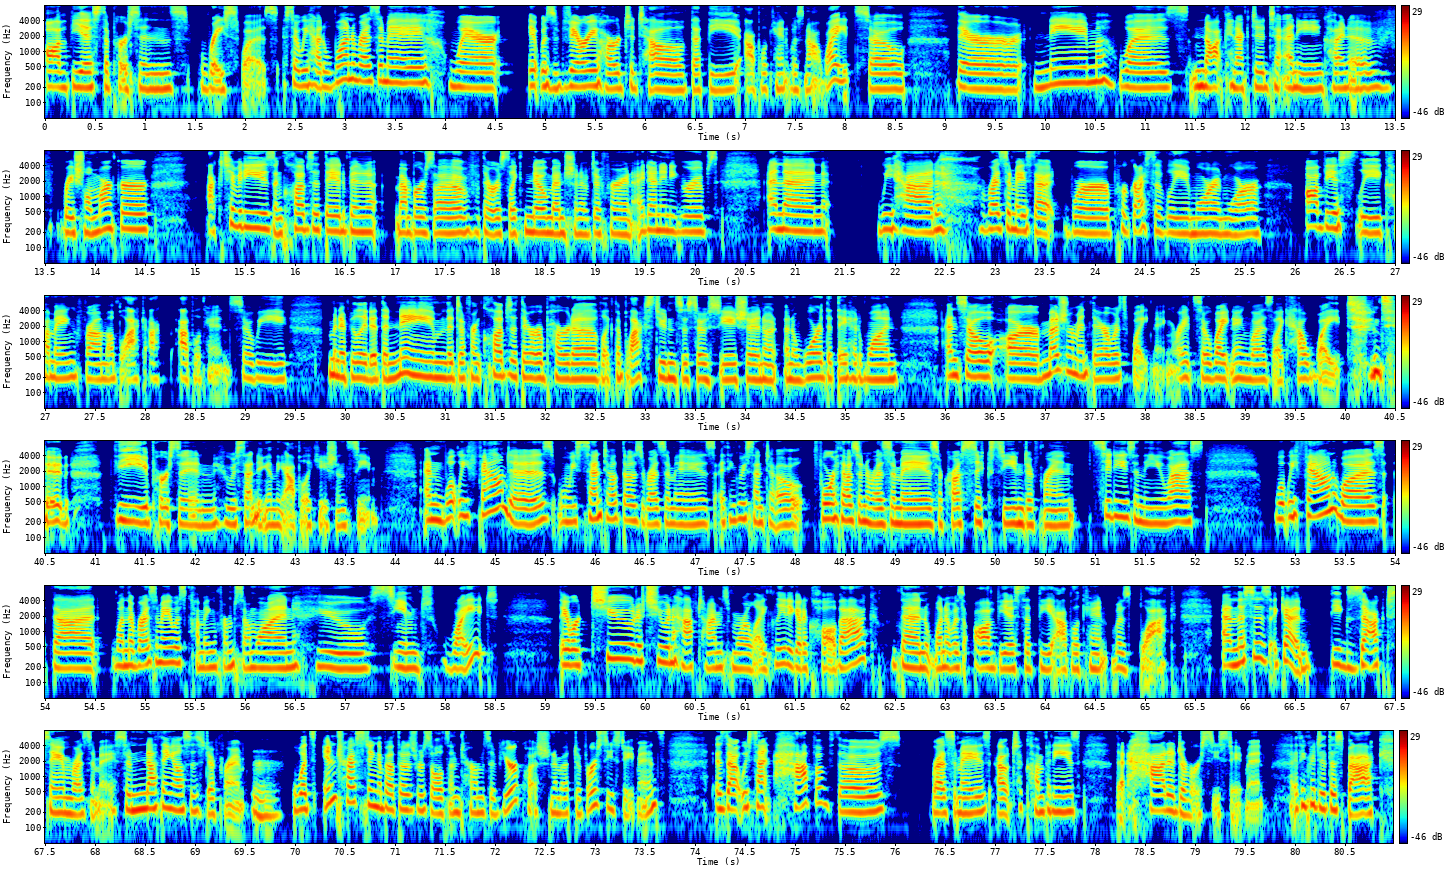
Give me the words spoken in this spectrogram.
obvious the person's race was. So we had one resume where it was very hard to tell that the applicant was not white. So their name was not connected to any kind of racial marker. Activities and clubs that they had been members of, there was like no mention of different identity groups. And then we had resumes that were progressively more and more obviously coming from a black applicant. So we manipulated the name, the different clubs that they were a part of, like the Black Students Association, an award that they had won. And so our measurement there was whitening, right? So whitening was like how white did the person who was sending in the application seem. And what we found is when we sent out those resumes, I think we sent out 4,000 resumes across 16 different cities in the US what we found was that when the resume was coming from someone who seemed white, they were two to two and a half times more likely to get a call back than when it was obvious that the applicant was black. And this is, again, the exact same resume. So nothing else is different. Mm. What's interesting about those results in terms of your question about diversity statements is that we sent half of those resumes out to companies that had a diversity statement. I think we did this back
